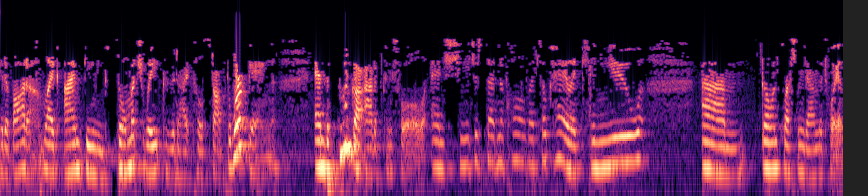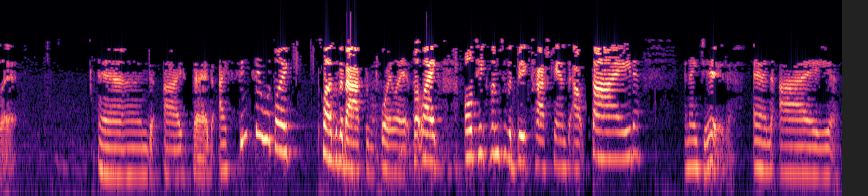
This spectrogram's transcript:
hit a bottom. Like, I'm gaining so much weight because the diet pill stopped working and the food got out of control. And she just said, Nicole, that's okay. Like, can you um, go and flush them down the toilet? And I said, I think they would like plug the bathroom toilet, but like, I'll take them to the big trash cans outside. And I did. And I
